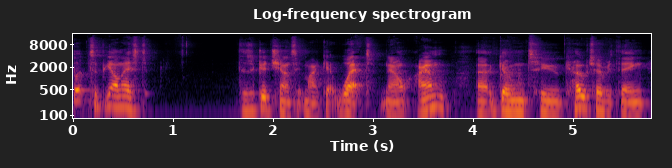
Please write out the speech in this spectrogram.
but to be honest, there's a good chance it might get wet. Now, I am uh, going to coat everything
